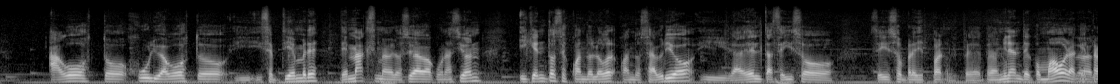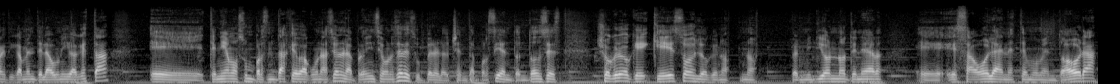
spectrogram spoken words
agosto, julio, agosto y, septiembre de máxima velocidad de vacunación y que entonces cuando, cuando se abrió y la Delta se hizo se hizo predominante como ahora, que es prácticamente la única que está, eh, teníamos un porcentaje de vacunación en la provincia de Buenos Aires supera el 80%. Entonces, yo creo que, eso es lo que nos, permitió no tener eh, esa ola en este momento. Ahora,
